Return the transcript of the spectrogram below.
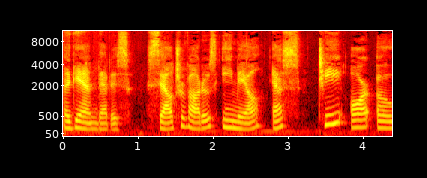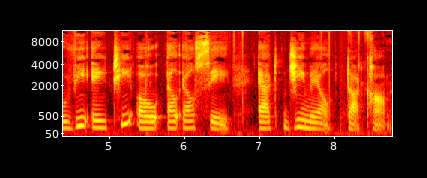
Again, that is Sal Trovato's email, S T R O V A T O L L C at gmail.com.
